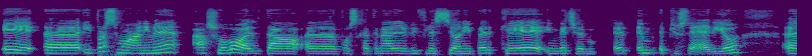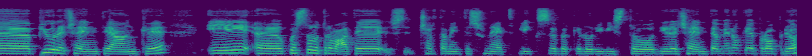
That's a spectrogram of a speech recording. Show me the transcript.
e eh, il prossimo anime a sua volta eh, può scatenare riflessioni perché invece è, è, è più serio, eh, più recente anche e eh, questo lo trovate certamente su Netflix perché l'ho rivisto di recente, a meno che proprio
